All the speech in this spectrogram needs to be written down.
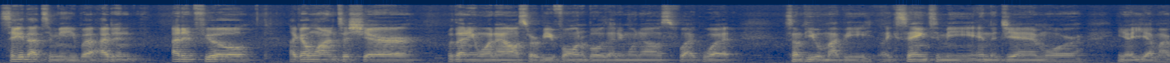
say that to me." But I didn't I didn't feel like I wanted to share with anyone else or be vulnerable with anyone else like what some people might be like saying to me in the gym or you know yeah my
